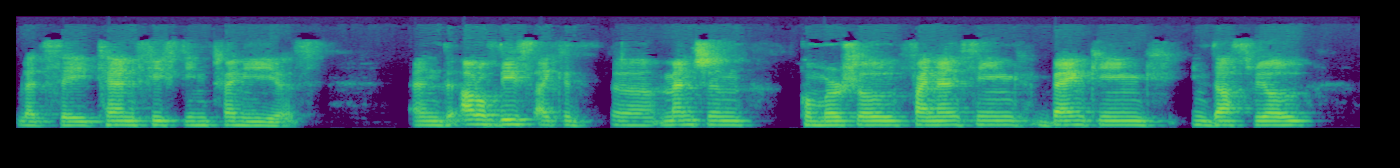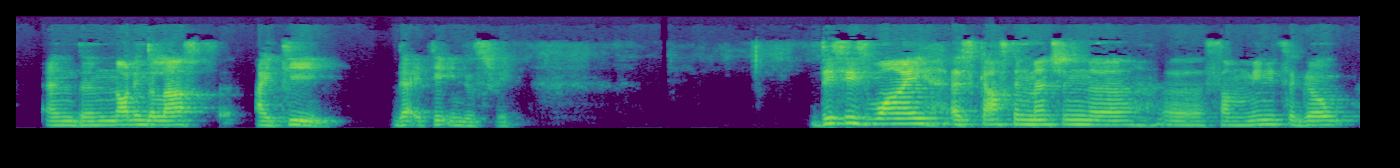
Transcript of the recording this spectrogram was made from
let's say 10, 15, 20 years. And out of this, I could uh, mention commercial, financing, banking, industrial, and uh, not in the last, IT, the IT industry. This is why, as Carsten mentioned uh, uh, some minutes ago,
